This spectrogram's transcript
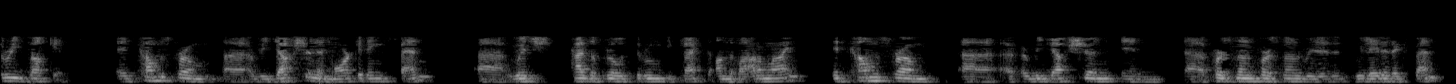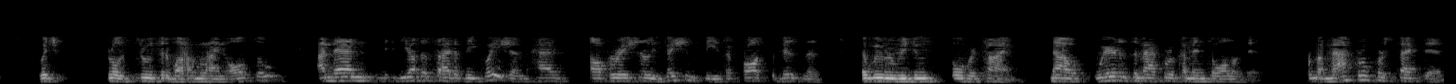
three buckets. It comes from uh, a reduction in marketing spend, uh, which has a flow-through effect on the bottom line. It comes from uh, a reduction in personnel related expense, which flows through to the bottom line also. And then the other side of the equation has operational efficiencies across the business that we will reduce over time. Now, where does the macro come into all of this? From a macro perspective,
